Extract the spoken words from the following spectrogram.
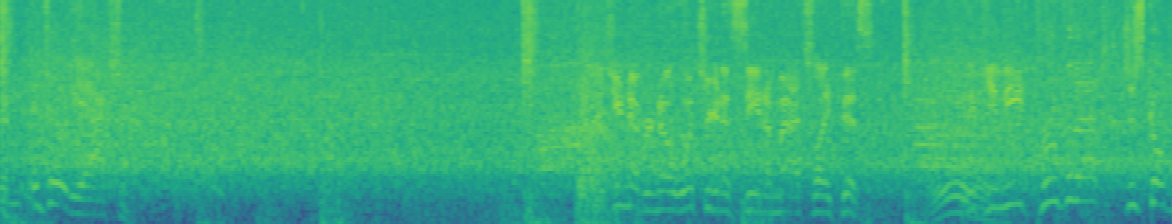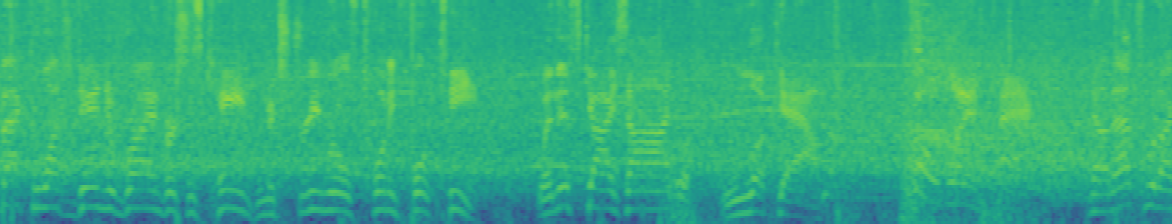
and enjoy the action. Guys, you never know what you're going to see in a match like this. If you need proof of that, just go back to watch Daniel Bryan versus Kane from Extreme Rules 2014. When this guy's on, look out. Boom, what impact. Now that's what I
